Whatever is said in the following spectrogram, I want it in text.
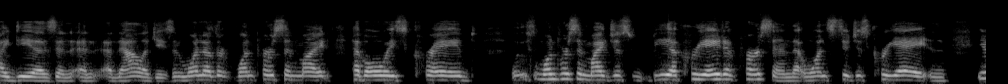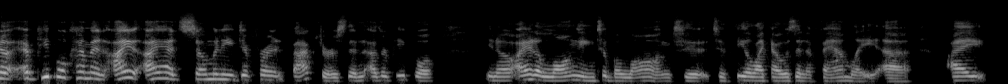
ideas and, and analogies. And one other one person might have always craved one person might just be a creative person that wants to just create. And you know people come in i i had so many different factors than other people. You know i had a longing to belong to to feel like i was in a family. Uh, i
